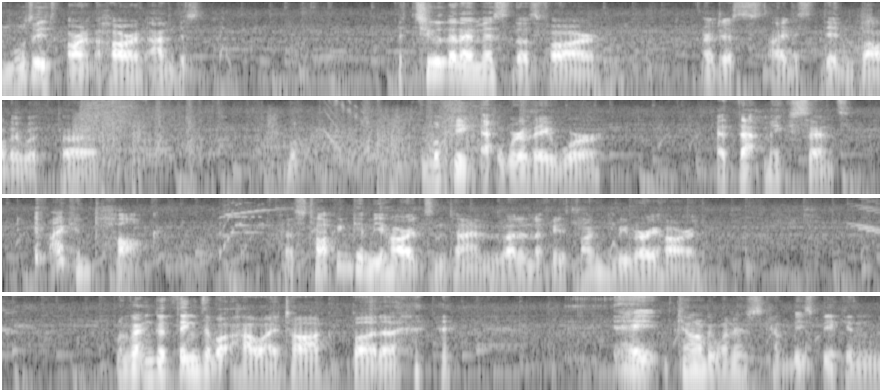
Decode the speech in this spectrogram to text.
Most of these aren't hard. I'm just the two that I missed thus far are just I just didn't bother with uh, look, looking at where they were. If that makes sense. If I can talk, because talking can be hard sometimes. I don't know if you talking can be very hard. I've gotten good things about how I talk, but uh, hey, can all be winners? Can't be speaking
